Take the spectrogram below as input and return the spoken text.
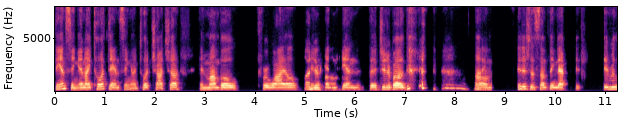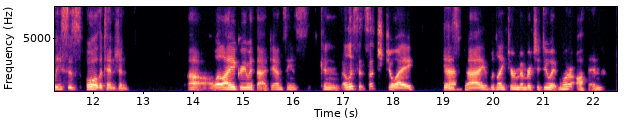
dancing. And I taught dancing. I taught cha cha and mambo for a while. Wonderful. And, and, and the jitterbug. right. um, it is just something that it, it releases all the tension. Oh, well, I agree with that. Dancing can elicit such joy. Yes. And I would like to remember to do it more often.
